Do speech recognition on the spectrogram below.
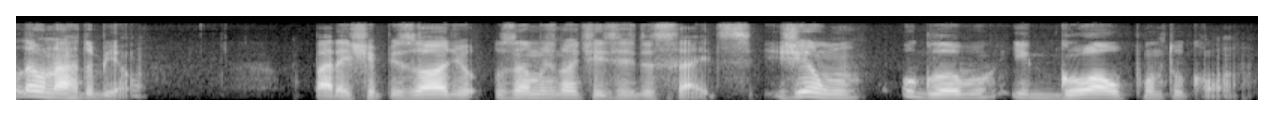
Leonardo Bion. Para este episódio, usamos notícias dos sites G1, O Globo e Goal.com.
